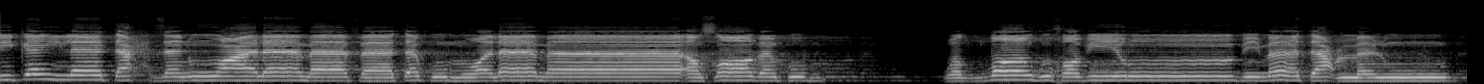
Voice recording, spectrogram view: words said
لِّكَيْلَا تَحْزَنُوا عَلَىٰ مَا فَاتَكُمْ وَلَا مَا أَصَابَكُمْ ۗ وَاللَّهُ خَبِيرٌ بِمَا تَعْمَلُونَ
